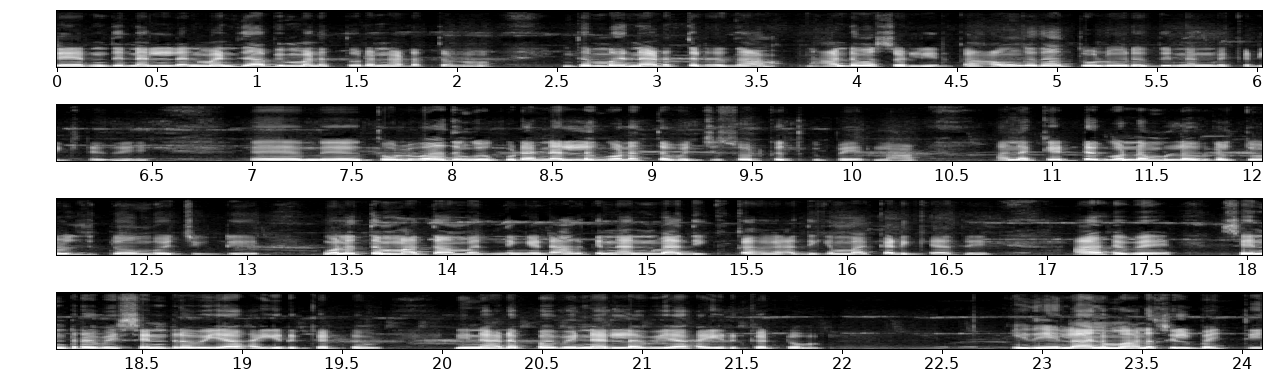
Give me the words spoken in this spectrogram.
சேர்ந்து நல்ல மனிதாபிமானத்தோடு நடத்தணும். இந்த மாதிரி நடத்துகிறது தான் ஆண்டவன் சொல்லியிருக்கான். அவங்க தான் தொழுகிறது நன்மை கிடைக்கிறது. தொழுவாதவங்க கூட நல்ல குணத்தை வச்சு சொர்க்கத்துக்கு போயிடலாம் ஆனால் கெட்ட குணம் உள்ளவர்கள் தொழுது டோம்பு வச்சுக்கிட்டு குணத்தை மாற்றாமல் இருந்தீங்கன்னா அதுக்கு நன்மை அதிக அதிகமாக கிடைக்காது. ஆகவே சென்றவை சென்றவையாக இருக்கட்டும். நீ நடப்பவை நல்லவையாக இருக்கட்டும். இதையெல்லாம் நம்ம மனசில் வைத்து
